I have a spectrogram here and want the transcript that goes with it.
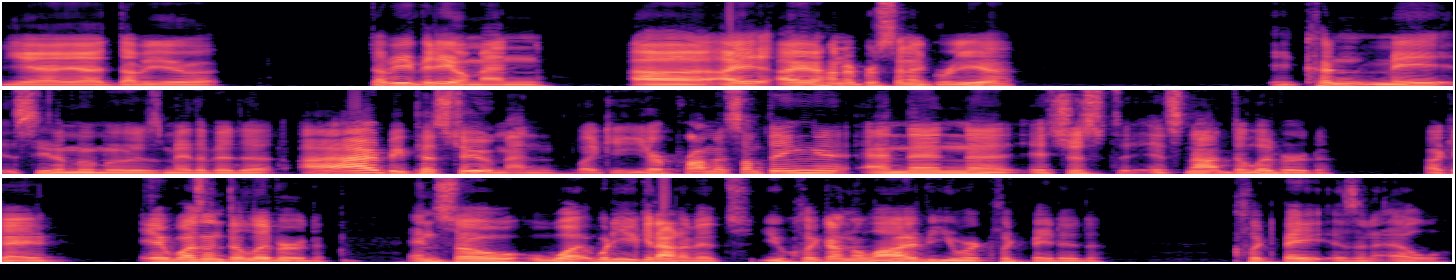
Yeah yeah w w video man. Uh i i 100% agree. He couldn't ma- see the moo made the video i'd be pissed too man. Like you're promised something and then uh, it's just it's not delivered okay? It wasn't delivered. And so what what do you get out of it? You click on the live you were clickbaited. Clickbait is an l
